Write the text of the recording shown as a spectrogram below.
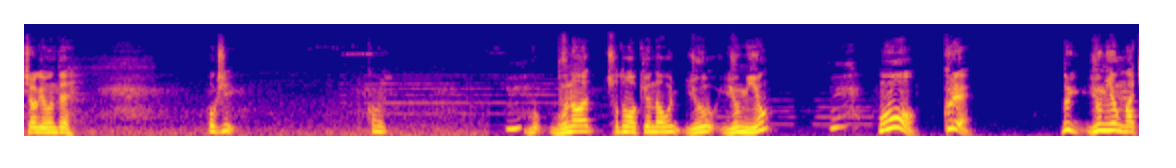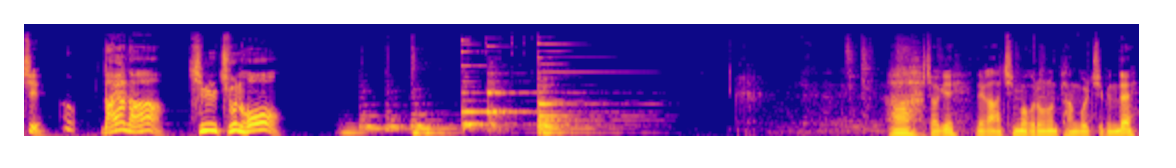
저기 근데 혹시 그럼 뭐, 문화 초등학교 나온 유 유미영? 어 그래. 너 유미영 맞지? 어. 나야 나 김준호. 아 저기 내가 아침 먹으러 오는 단골집인데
